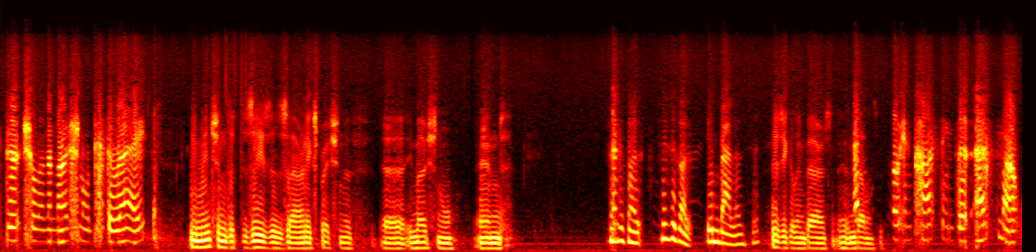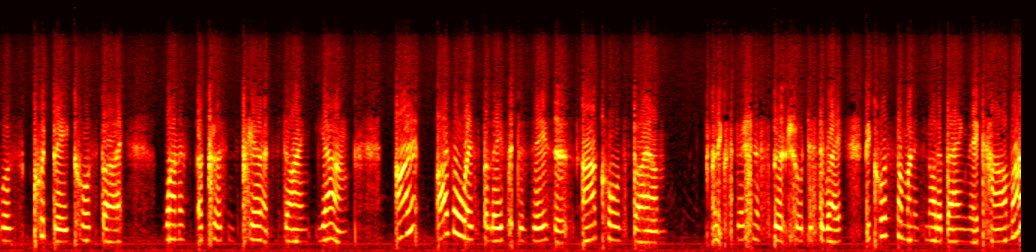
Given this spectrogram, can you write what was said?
spiritual and emotional disarray. You mentioned that diseases are an expression of uh, emotional and Physical, physical imbalances. physical imbalance, imbalances. So in passing, that asthma was could be caused by one of a person's parents dying young. I I've always believed that diseases are caused by um, an expression of spiritual disarray because someone is not obeying their karma.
